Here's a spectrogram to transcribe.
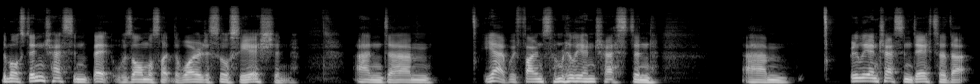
the most interesting bit was almost like the word association. And um, yeah, we found some really interesting um, really interesting data that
